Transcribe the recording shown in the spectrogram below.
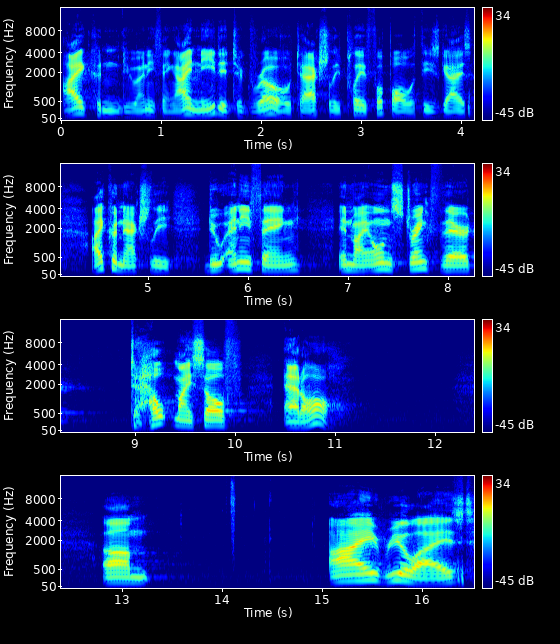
I couldn't do anything. I needed to grow to actually play football with these guys. I couldn't actually do anything in my own strength there to help myself at all. Um, I realized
